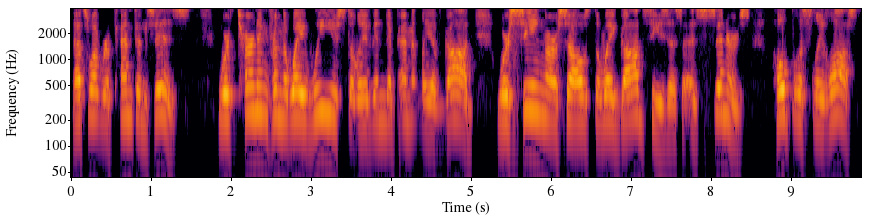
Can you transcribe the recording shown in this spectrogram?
That's what repentance is. We're turning from the way we used to live independently of God. We're seeing ourselves the way God sees us as sinners hopelessly lost.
